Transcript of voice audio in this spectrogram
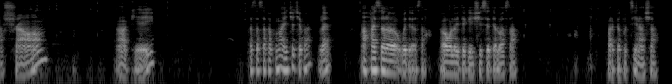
Așa. Ok. Asta s-a făcut mai aici ceva? Le? Ah, hai să uite asta. Oh, uite că e și setelul ăsta. Parcă puțin așa.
